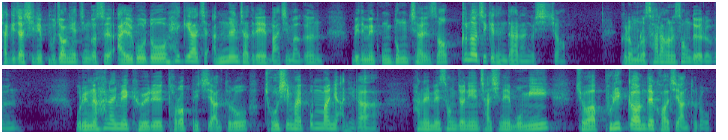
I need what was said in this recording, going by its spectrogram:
자기 자신이 부정해진 것을 알고도 회개하지 않는 자들의 마지막은 믿음의 공동체 안에서 끊어지게 된다라는 것이죠. 그러므로 사랑하는 성도 여러분, 우리는 하나님의 교회를 더럽히지 않도록 조심할 뿐만이 아니라 하나님의 성전인 자신의 몸이 죄와 불의 가운데 거하지 않도록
